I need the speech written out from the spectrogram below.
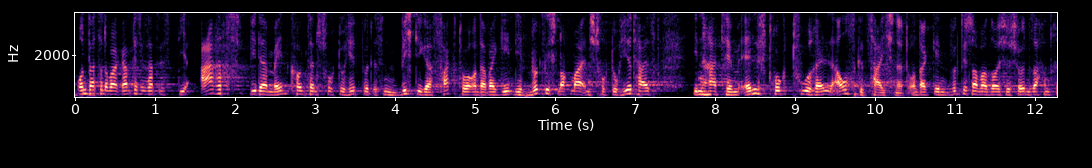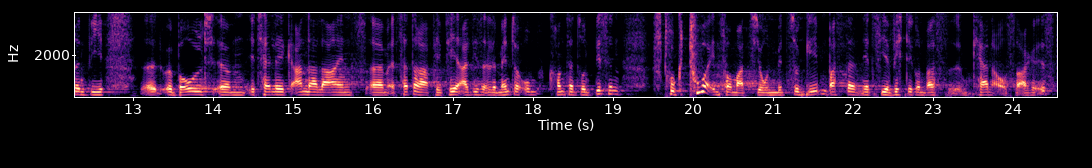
und was dann aber ganz wichtig ist, ist die Art, wie der Main-Content strukturiert wird, ist ein wichtiger Faktor. Und dabei gehen die wirklich nochmal in strukturiert, heißt in HTML strukturell ausgezeichnet. Und da gehen wirklich nochmal solche schönen Sachen drin wie äh, Bold, ähm, Italic, Underlines ähm, etc. pp. All diese Elemente, um Content so ein bisschen Strukturinformationen mitzugeben, was denn jetzt hier wichtig und was ähm, Kernaussage ist.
